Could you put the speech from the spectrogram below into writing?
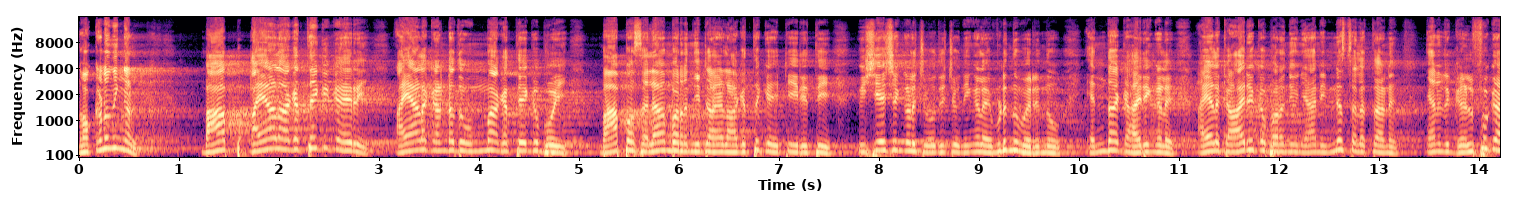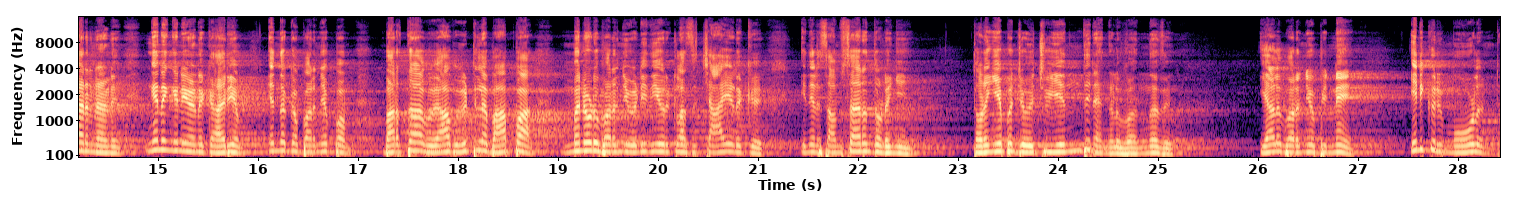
നോക്കണം നിങ്ങൾ. ബാപ്പ അയാൾ അകത്തേക്ക് കയറി. അയാളെ കണ്ടത് ഉമ്മ അകത്തേക്ക് പോയി. ബാപ്പ സലാം പറഞ്ഞിട്ട് അയാൾ അകത്ത് കയറ്റിയിരുത്തി. വിശേഷങ്ങൾ ചോദിച്ചു നിങ്ങൾ എവിടുന്ന് വരുന്നു? എന്താ കാര്യങ്ങൾ? അയാൾ കാര്യമൊക്കെ പറഞ്ഞു ഞാൻ ഇന്ന സ്ഥലത്താണ്. ഞാനൊരു ഗൾഫുകാരനാണ്. ഇങ്ങനെ എങ്ങനെയാണ് കാര്യം. എന്നൊക്കെ പറഞ്ഞപ്പം ഭർത്താവ് ആ വീട്ടിലെ ബാപ്പ ഉമ്മനോട് പറഞ്ഞു എടി നീ ഒരു ക്ലാസ് ചായ എടുക്ക്. എന്നിട്ട് സംസാരം തുടങ്ങി. തുടങ്ങിയപ്പോൾ ചോദിച്ചു എന്തിനങ്ങൾ വന്നത്? ഇയാൾ പറഞ്ഞു പിന്നെ എനിക്കൊരു മോളുണ്ട്.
